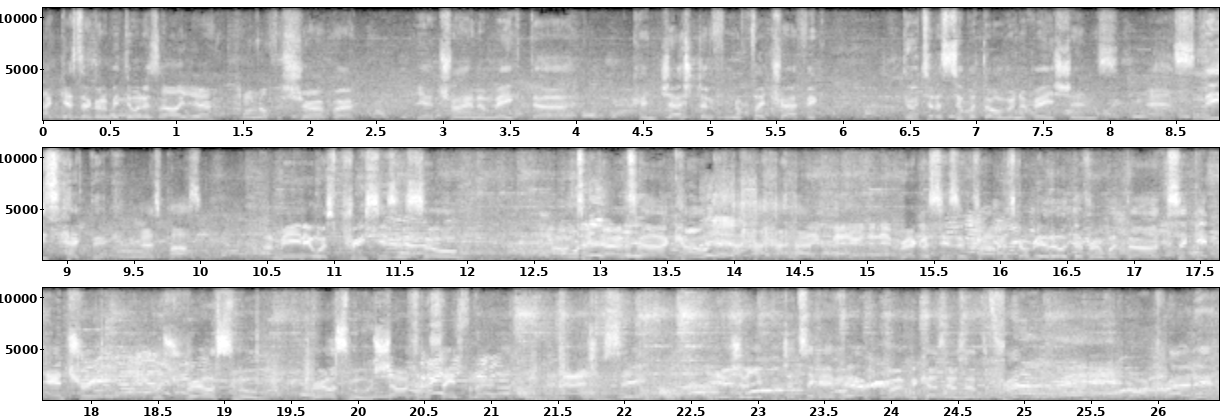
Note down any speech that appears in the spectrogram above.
I guess they're gonna be doing this all year. I don't know for sure, but they're trying to make the congestion from the foot traffic due to the Superdome renovations as least hectic as possible. I mean, it was preseason, so I'll take that into account. Regular season probably is gonna be a little different, but the ticket entry was real smooth, real smooth. Shout out to the Saints for that. As you see, usually you put your ticket here, but because it was up the front, walk right in.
